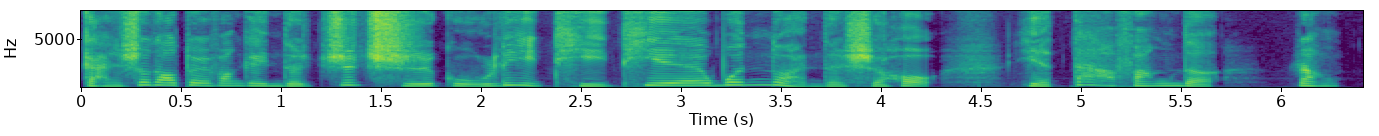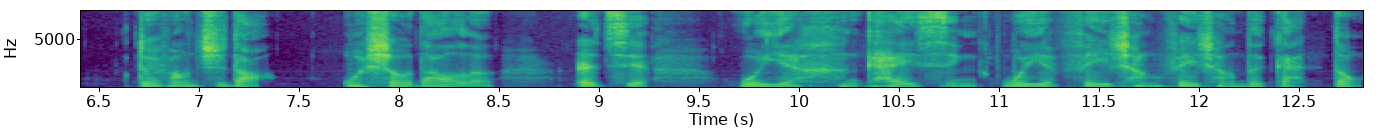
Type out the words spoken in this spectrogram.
感受到对方给你的支持、鼓励、体贴、温暖的时候，也大方的让对方知道我收到了，而且我也很开心，我也非常非常的感动。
